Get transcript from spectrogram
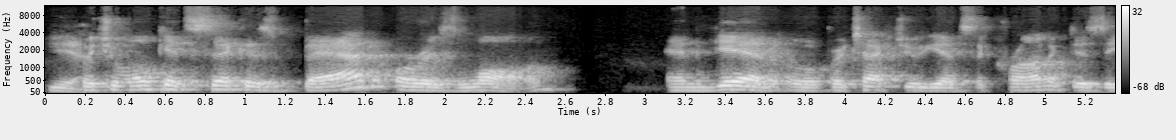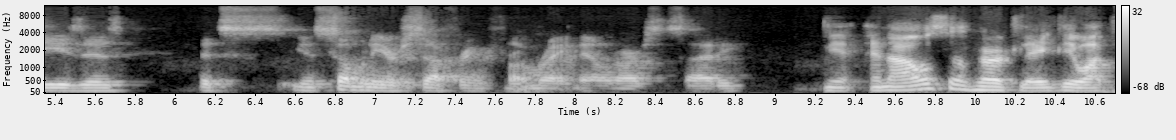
yeah. but you won't get sick as bad or as long. And again, it will protect you against the chronic diseases that you know, so many are suffering from right now in our society. Yeah, and I also heard lately what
